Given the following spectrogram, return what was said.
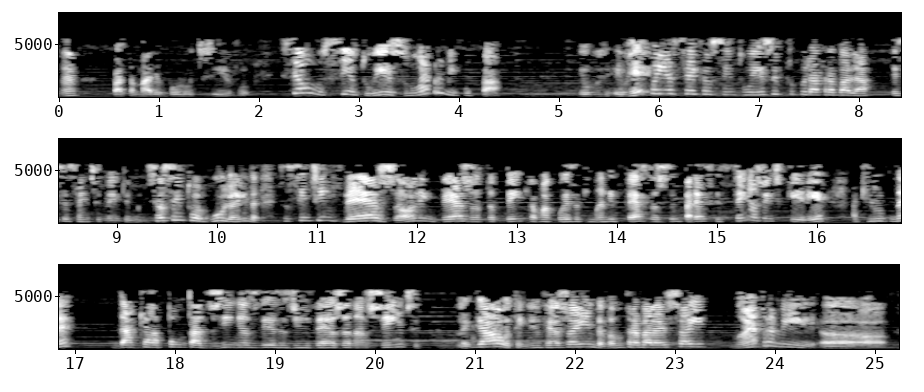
né? Patamar evolutivo. Se eu sinto isso, não é para me culpar. Eu, eu, reconhecer que eu sinto isso e procurar trabalhar esse sentimento em mim. Se eu sinto orgulho ainda, se eu sinto inveja, olha, inveja também, que é uma coisa que manifesta, assim, parece que sem a gente querer, aquilo, né, dá aquela pontadinha, às vezes, de inveja na gente. Legal, eu tenho inveja ainda, vamos trabalhar isso aí. Não é para me uh,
